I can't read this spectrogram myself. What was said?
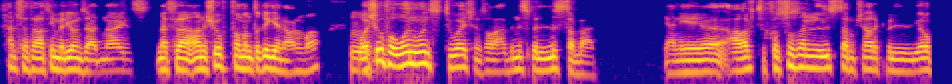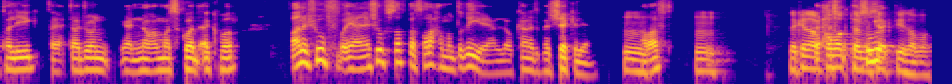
35 مليون زائد نايلز مثلا أنا اشوفها منطقيه نوعا ما مم. واشوفها win win situation صراحة بالنسبة لليستر بعد يعني آه، عرفت خصوصا إن ليستر مشارك بال Europa League فيحتاجون يعني نوعا ما squad أكبر فأنا أشوف يعني أشوف صفقة صراحة منطقية يعني لو كانت بهالشكل يعني مم. عرفت؟ مم. لكن ارقام أكتر من كتير طبعا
